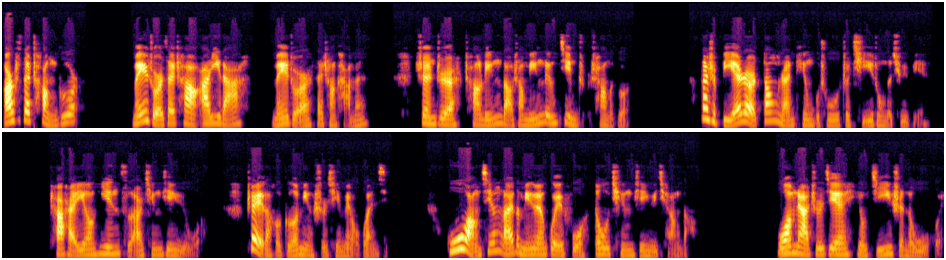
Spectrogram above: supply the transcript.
而是在唱歌。没准在唱《阿依达》，没准在唱《卡门》，甚至唱领导上明令禁止唱的歌。但是别人当然听不出这其中的区别。查海英因此而倾心于我，这倒和革命时期没有关系。古往今来的名媛贵妇都倾心于强盗，我们俩之间有极深的误会。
